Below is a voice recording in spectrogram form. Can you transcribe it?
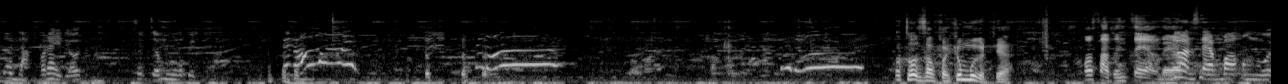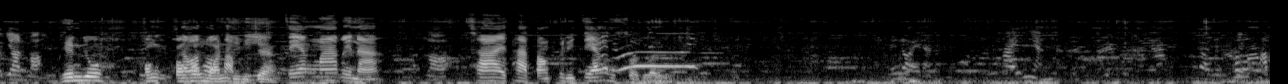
เดินดังก็ได้เดี๋ยวจะเจอหูก็เป็นไม่ได้ก็โทนสังข่อยก็มืดเนี่ยข้อสอบฉันแจ้งแล้วย้อนแสงบอของหนูย้อนบอเห็นอยู่ของของของหมอนแต่ว่าโทรศัพอิท์งพี่แจ้ง แจ้งมากเลยนะหรอ ใช่ถ้าต้องคือที่แจ้งสุดๆเลย ไม่หน่อยนะใครที่อย่างเนี้ยโทรศัพท์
